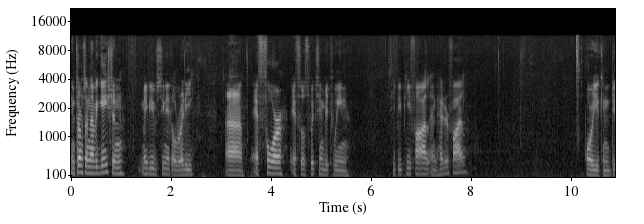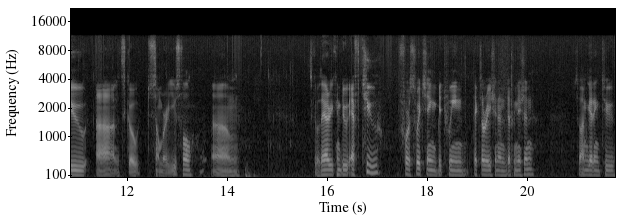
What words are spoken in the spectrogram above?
in terms of navigation, maybe you've seen it already. Uh, F4 if so switching between CPP file and header file. Or you can do, uh, let's go somewhere useful. Um, let's go there. You can do F2 for switching between declaration and definition. So I'm getting to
